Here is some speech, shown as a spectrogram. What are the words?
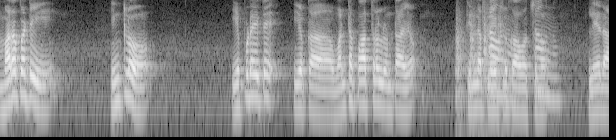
మరొకటి ఇంట్లో ఎప్పుడైతే ఈ యొక్క వంట పాత్రలు ఉంటాయో తిన్న ప్లేట్లు కావచ్చును అవును. లేదా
